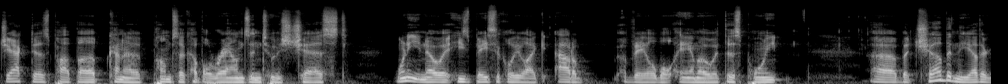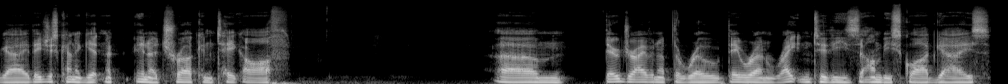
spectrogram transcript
Jack does pop up, kind of pumps a couple rounds into his chest. When you know it, he's basically like out of available ammo at this point. Uh, but Chubb and the other guy, they just kind of get in a, in a truck and take off. Um, they're driving up the road. They run right into these zombie squad guys.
